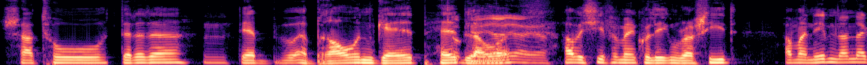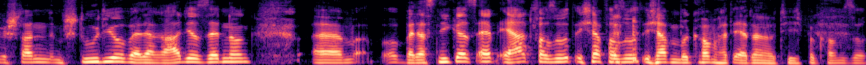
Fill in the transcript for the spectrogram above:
Chateau, da, da, da, der b- äh, braun, gelb, hellblaue, Hm. Okay, ja, ja, ja. habe ich hier für meinen Kollegen Rashid. Haben wir nebeneinander gestanden im Studio bei der Radiosendung, ähm, bei der Sneakers-App. Er hat versucht, ich habe versucht, ich habe ihn bekommen, hat er dann natürlich bekommen. So.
